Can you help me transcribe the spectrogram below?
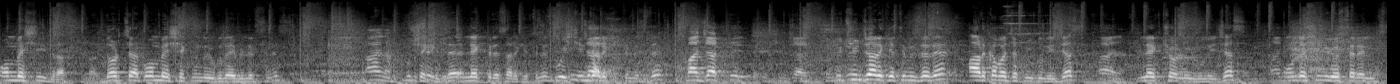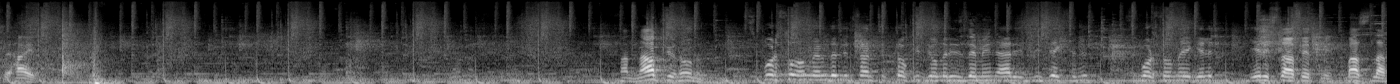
15 iyidir aslında. 4x15 şeklinde uygulayabilirsiniz. Aynen Bu, şekilde, leg press hareketimiz. Bu ikinci hareket. hareketimizdi. Bacaklı ikinci hareketimiz. Üçüncü hareketimizde de arka bacak uygulayacağız. Aynen. Leg curl uygulayacağız. Hadi. Onu da şimdi gösterelim size. Hayır. Lan ne yapıyorsun oğlum? Spor salonlarında lütfen TikTok videoları izlemeyin. Eğer izleyeceksiniz spor salonuna gelip yer israf etmeyin. Bas lan.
